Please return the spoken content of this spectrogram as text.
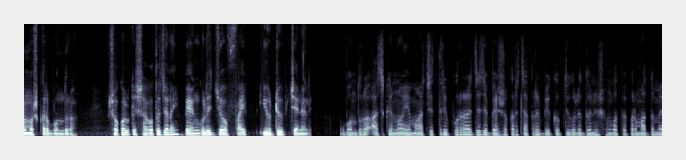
নমস্কার বন্ধুরা সকলকে স্বাগত জানাই বেঙ্গলি জব ফাইভ ইউটিউব চ্যানেলে। বন্ধুরা, আজকে নয় মার্চ, ত্রিপুরা রাজ্যে যে বেসরকারি চাকরির বিজ্ঞপ্তিগুলি দৈনিক সংবাদ পেপার মাধ্যমে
